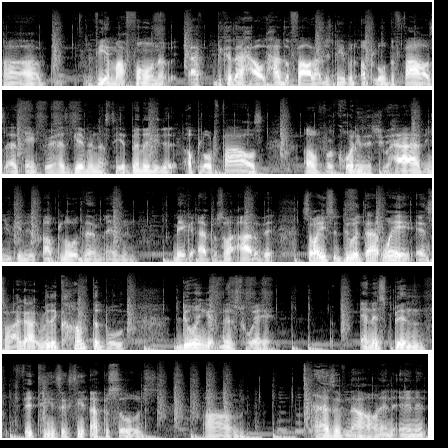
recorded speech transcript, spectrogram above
uh, via my phone because I'll have the file. I'll just be able to upload the files as Anchor has given us the ability to upload files of recordings that you have, and you can just upload them and make an episode out of it. So I used to do it that way, and so I got really comfortable doing it this way, and it's been 15, 16 episodes um, as of now, and and it,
